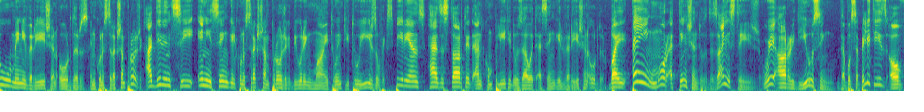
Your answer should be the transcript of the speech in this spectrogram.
too many variation orders in construction projects. I didn't see any single construction project during my 22 years of experience has started and completed without a single variation order. By paying more attention to the design stage, we are reducing the possibilities of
